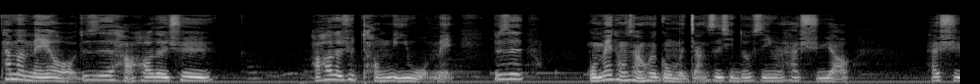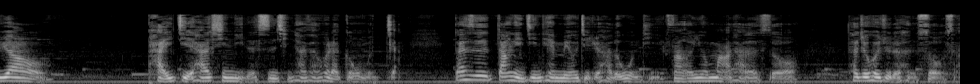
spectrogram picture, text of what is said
他们没有就是好好的去好好的去同理我妹。就是我妹通常会跟我们讲事情，都是因为她需要，她需要排解她心里的事情，她才会来跟我们讲。但是当你今天没有解决她的问题，反而又骂她的时候，她就会觉得很受伤。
